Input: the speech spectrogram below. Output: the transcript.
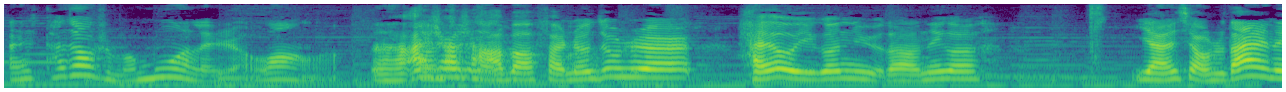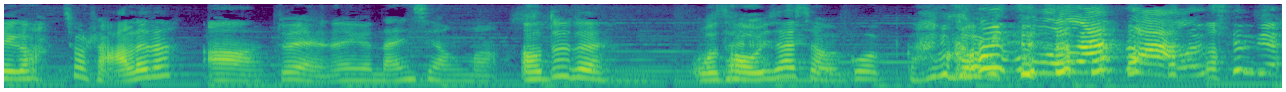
哎，他叫什么默来着？忘了。嗯，爱啥啥吧，反正就是还有一个女的，那个演《小时代》那个叫啥来着？啊，对，那个南湘嘛。哦，对对，我操，我一下想过过，我俩咋了？今天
